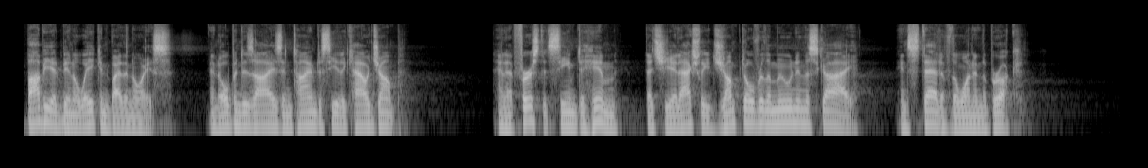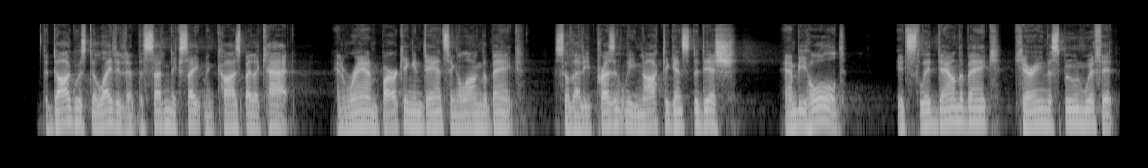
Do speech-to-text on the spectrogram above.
Bobby had been awakened by the noise and opened his eyes in time to see the cow jump. And at first it seemed to him that she had actually jumped over the moon in the sky instead of the one in the brook. The dog was delighted at the sudden excitement caused by the cat and ran barking and dancing along the bank, so that he presently knocked against the dish. And behold, it slid down the bank, carrying the spoon with it,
